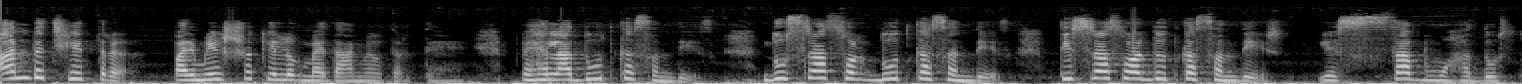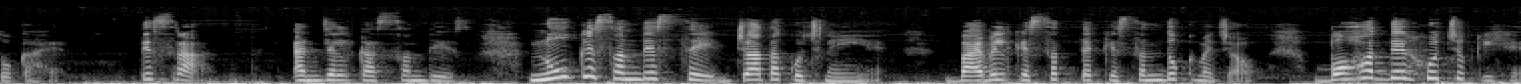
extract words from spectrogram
अंध क्षेत्र, परमेश्वर के लोग मैदान में उतरते हैं। पहला दूत का संदेश, दूसरा स्वरदूत का संदेश, तीसरा स्वरदूत का संदेश, ये सब वहाँ दोस्तों का है। तीसरा एंजल का संदेश। नू के संदेश से ज़्यादा कुछ नहीं है। बाइबल के सत्य के संदूक में जाओ। बहुत देर हो चुकी है।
